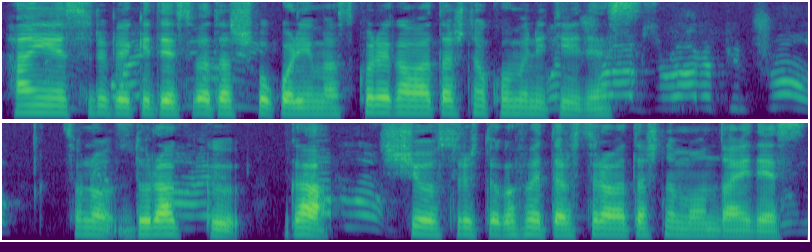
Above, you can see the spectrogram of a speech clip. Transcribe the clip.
繁栄するべきです。私、ここにいます。これが私のコミュニティです。そのドラッグが使用する人が増えたら、それは私の問題です。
